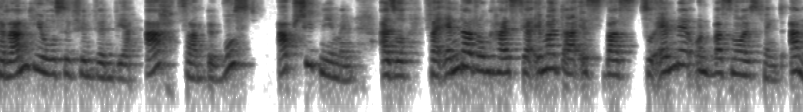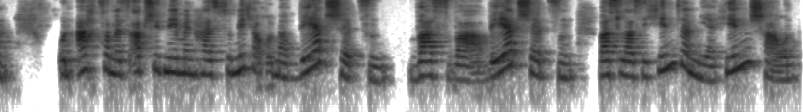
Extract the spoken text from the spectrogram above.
Grandiose finde, wenn wir achtsam, bewusst Abschied nehmen. Also Veränderung heißt ja immer, da ist was zu Ende und was Neues fängt an. Und achtsames Abschied nehmen heißt für mich auch immer wertschätzen, was war, wertschätzen, was lasse ich hinter mir, hinschauen,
